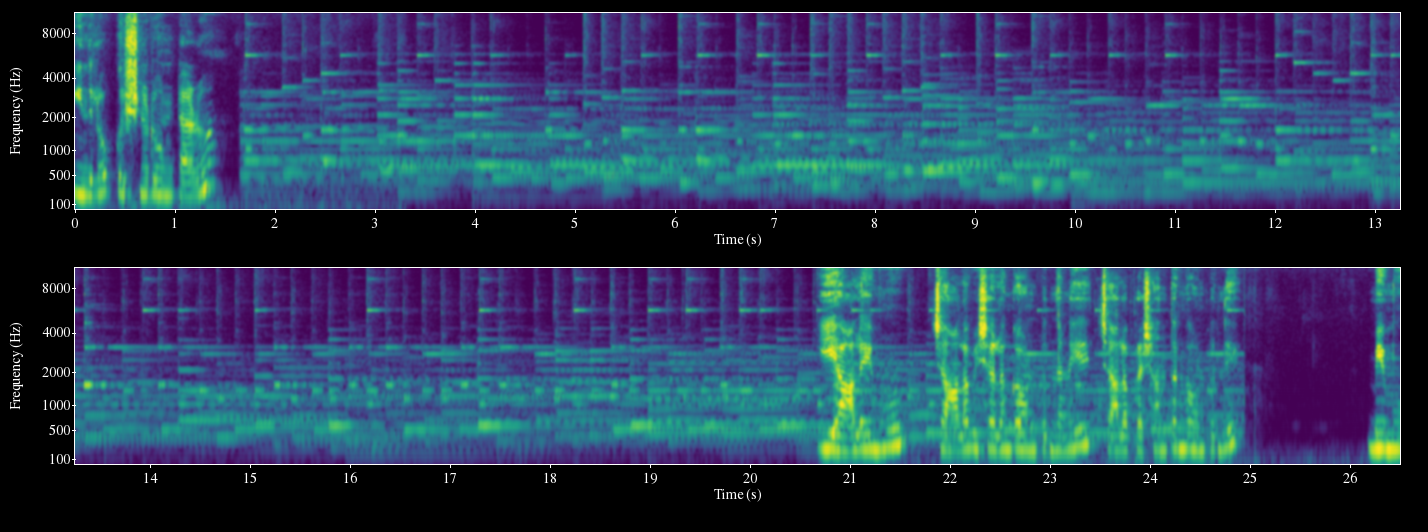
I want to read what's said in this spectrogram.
ఇందులో కృష్ణుడు ఉంటాడు. ఈ ఆలయము చాలా విశాలంగా ఉంటుందని చాలా ప్రశాంతంగా ఉంటుంది. మేము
